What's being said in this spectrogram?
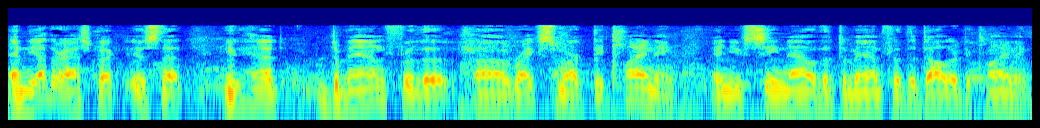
And the other aspect is that you had demand for the uh, Reichsmark declining, and you see now the demand for the dollar declining.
